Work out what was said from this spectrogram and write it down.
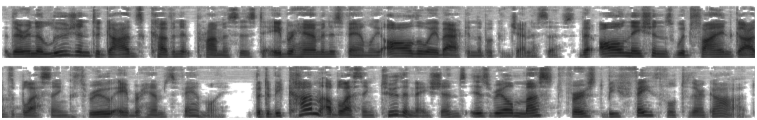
They're an allusion to God's covenant promises to Abraham and his family all the way back in the book of Genesis, that all nations would find God's blessing through Abraham's family. But to become a blessing to the nations, Israel must first be faithful to their God.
